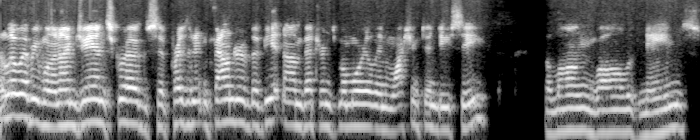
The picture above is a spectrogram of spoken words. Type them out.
Hello, everyone. I'm Jan Scruggs, president and founder of the Vietnam Veterans Memorial in Washington, D.C., the long wall of names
